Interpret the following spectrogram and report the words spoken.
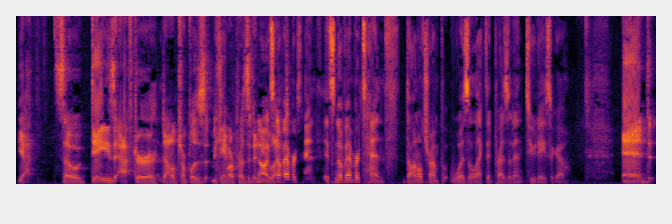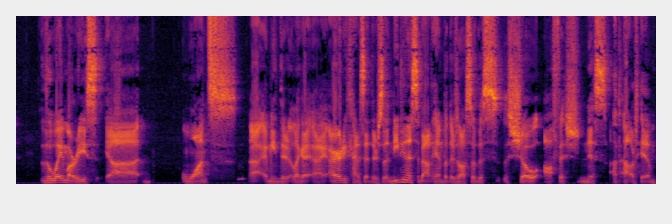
yeah. So days after Donald Trump was became our president No, it's elect. November 10th. It's November 10th. Donald Trump was elected president 2 days ago. and the way Maurice uh, wants, uh, I mean, there, like I, I already kind of said, there's a neediness about him, but there's also this show offishness about him.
